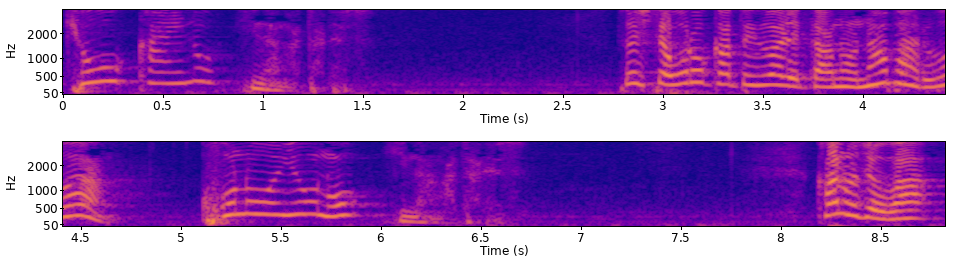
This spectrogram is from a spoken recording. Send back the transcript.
教会の雛形です。そして愚かと言われたあのナバルは、この世の雛形です。彼女は、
